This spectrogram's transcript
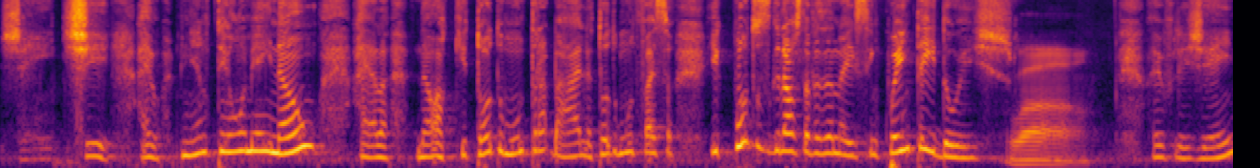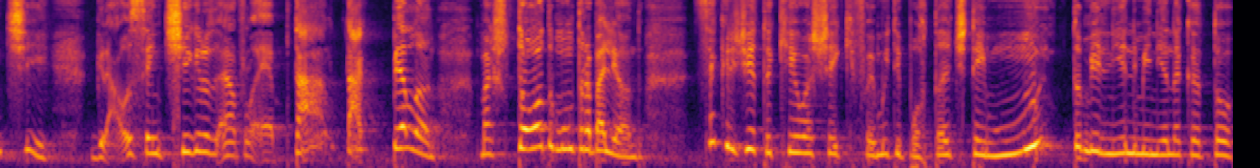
Gente, aí eu, menino, tem homem aí não? Aí ela, não, aqui todo mundo trabalha, todo mundo faz. E quantos graus tá fazendo aí? 52. Uau. Aí eu falei, gente, graus centígrados. Ela falou, é, tá, tá pelando. Mas todo mundo trabalhando. Você acredita que eu achei que foi muito importante? Tem muito menino e menina que eu tô,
